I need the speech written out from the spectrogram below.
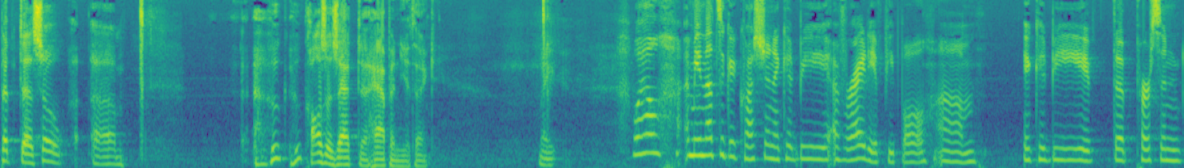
but uh, so, um, who who causes that to happen? You think? May, Well, I mean, that's a good question. It could be a variety of people. Um, it could be the person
